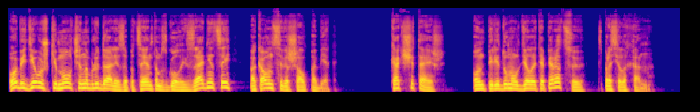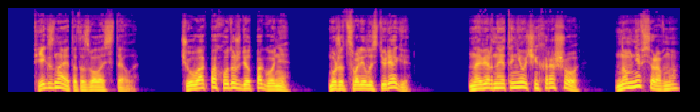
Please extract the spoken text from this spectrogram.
Обе девушки молча наблюдали за пациентом с голой задницей, пока он совершал побег. «Как считаешь, он передумал делать операцию?» — спросила Ханна. «Фиг знает», — отозвалась Стелла. «Чувак, походу, ждет погони. Может, свалил из тюряги?» «Наверное, это не очень хорошо, но мне все равно.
